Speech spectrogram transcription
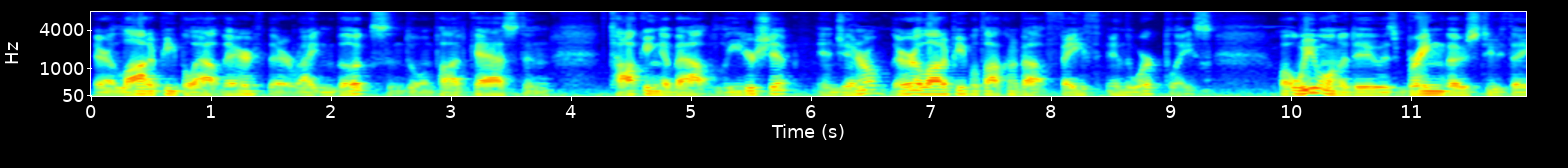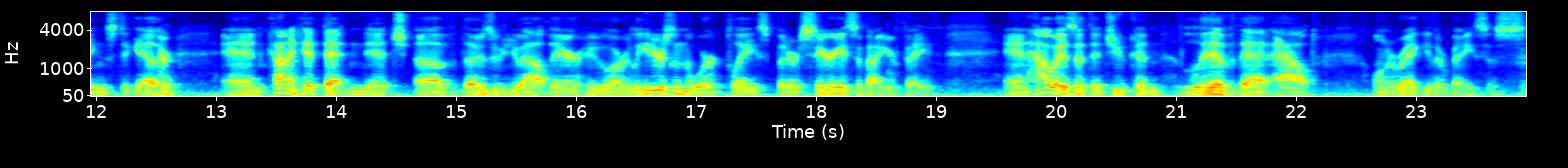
There are a lot of people out there that are writing books and doing podcasts and talking about leadership in general. There are a lot of people talking about faith in the workplace. What we want to do is bring those two things together and kind of hit that niche of those of you out there who are leaders in the workplace but are serious about your faith. And how is it that you can live that out on a regular basis?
